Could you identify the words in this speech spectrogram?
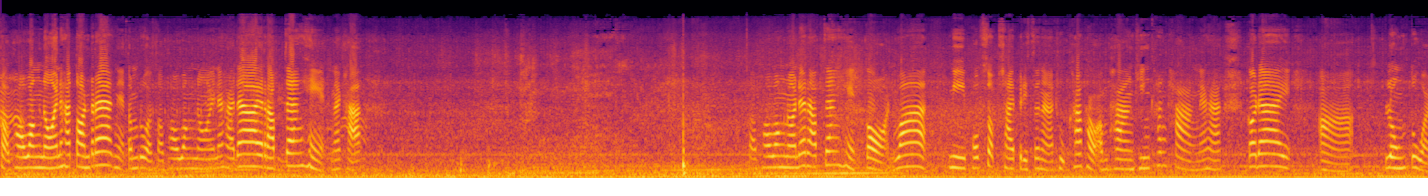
สพวังน้อยนะคะ ตอนแรกเนี่ยตำรวจสพวังน้อยนะคะ ได้รับแจ้งเหตุนะคะสพวังน้อยได้รับแจ้งเหตุก่อนว่ามีพบศพชายปริศนาถูกฆ่าเผาอำพรางทิ้งข้างทางนะคะ ก็ได้ลงตรวจ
